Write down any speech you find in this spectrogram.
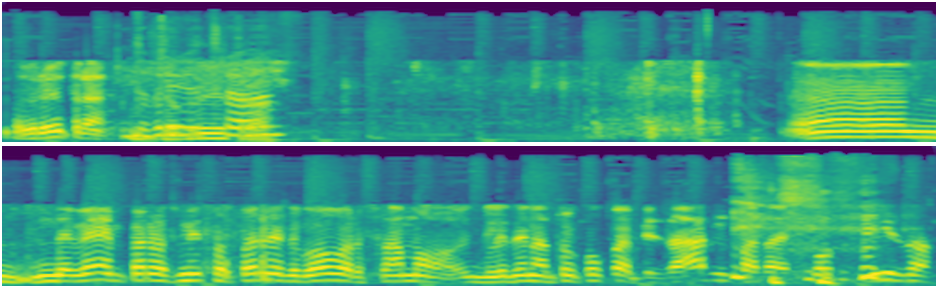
Dobro jutro. Dobro Dobro jutro. Uh, ne vem, prvo smisel, prvi dogovor, samo glede na to, koliko je bizaren, pa da je sploh kriza,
